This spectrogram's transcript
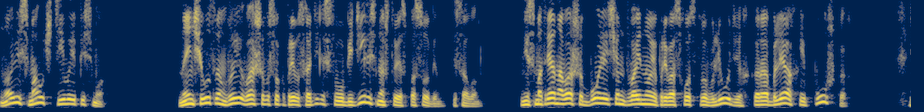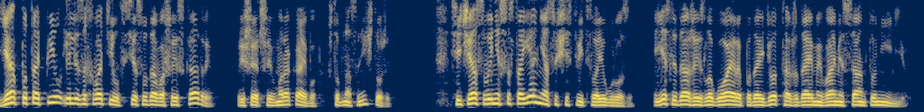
но весьма учтивое письмо. «Нынче утром вы, ваше высокопревосходительство, убедились, на что я способен», — писал он. «Несмотря на ваше более чем двойное превосходство в людях, кораблях и пушках, я потопил или захватил все суда вашей эскадры, пришедшие в Маракайбу, чтобы нас уничтожить. Сейчас вы не в состоянии осуществить свои угрозы, если даже из Лагуайра подойдет ожидаемый вами Сан-Антониньо.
